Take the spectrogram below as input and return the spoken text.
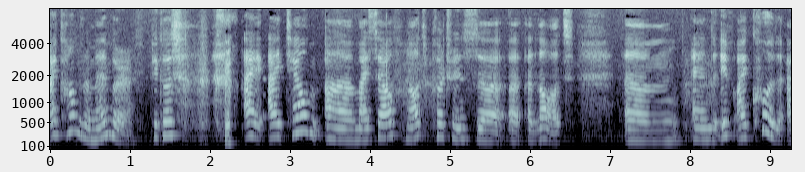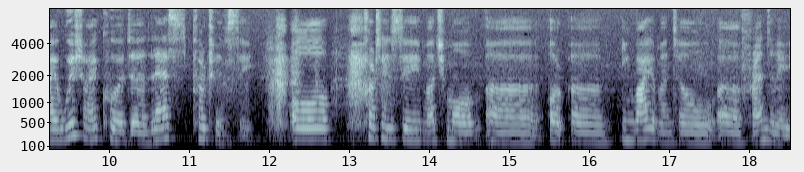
I can't remember because I I tell uh, myself not to purchase uh, a, a lot. Um, and if I could, I wish I could uh, less purchase or purchase much more uh, or, uh, environmental uh, friendly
